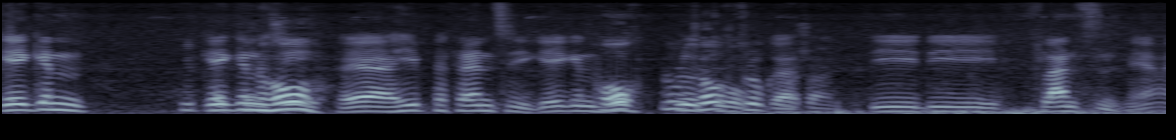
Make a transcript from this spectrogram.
gegen, gegen Hypertensie. Hoch, ja, Hypertensie, gegen Hoch- Hochblutdruck, Bluthochdruck ja, wahrscheinlich. die, die Pflanzen, ja.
